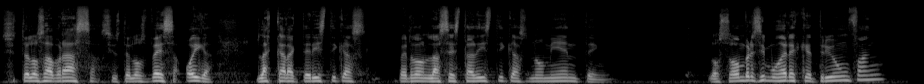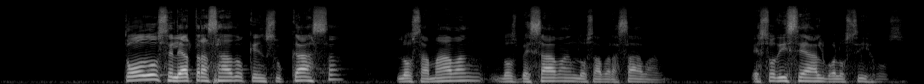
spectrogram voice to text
Si usted los abraza, si usted los besa, oiga, las características, perdón, las estadísticas no mienten. Los hombres y mujeres que triunfan, todo se le ha trazado que en su casa los amaban, los besaban, los abrazaban. Eso dice algo a los hijos.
